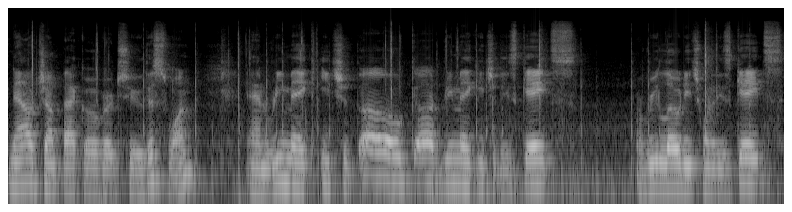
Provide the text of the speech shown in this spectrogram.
now jump back over to this one and remake each of oh god remake each of these gates, reload each one of these gates,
